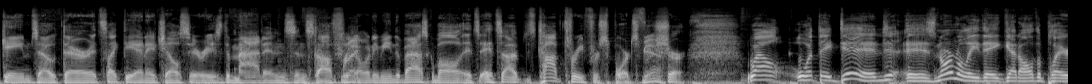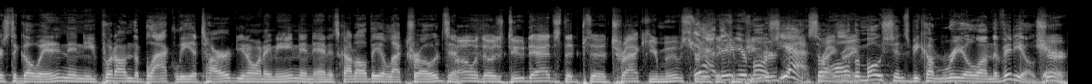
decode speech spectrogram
games out there. It's like the NHL series, the Maddens and stuff. You Right. know what I mean? The basketball. It's it's, uh, it's top three for sports for Yeah. sure. Well, what they did is normally they get all the players to go in and you put on the black leotard. You know what I mean? And and it's got all the electrodes and. oh, those doodads that uh, track your moves Yeah, the your motion. Yeah, so Right, all right. the motions become real on the video game. Sure.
